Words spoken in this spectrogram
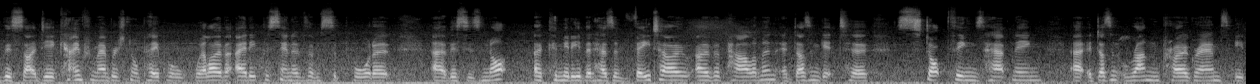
this idea came from Aboriginal people. Well over 80% of them support it. Uh, this is not a committee that has a veto over Parliament. It doesn't get to stop things happening. Uh, it doesn't run programs. It,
